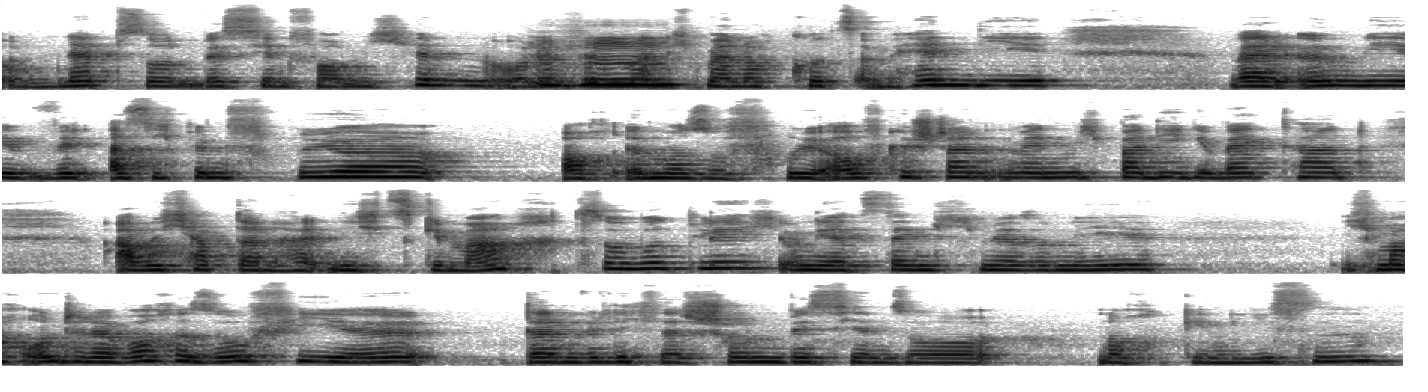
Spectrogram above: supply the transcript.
und nepp so ein bisschen vor mich hin oder mhm. bin manchmal noch kurz am Handy. Weil irgendwie, also ich bin früher auch immer so früh aufgestanden, wenn mich Buddy geweckt hat. Aber ich habe dann halt nichts gemacht, so wirklich. Und jetzt denke ich mir so, nee, ich mache unter der Woche so viel, dann will ich das schon ein bisschen so noch genießen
